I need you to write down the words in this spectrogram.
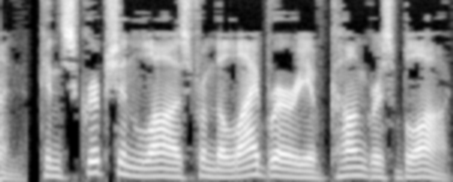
I, Conscription Laws from the Library of Congress blog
